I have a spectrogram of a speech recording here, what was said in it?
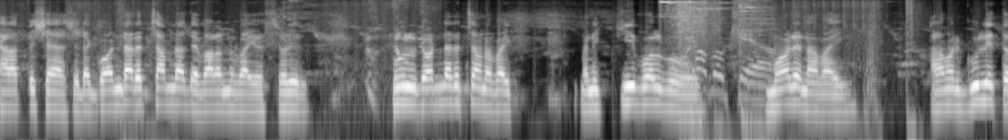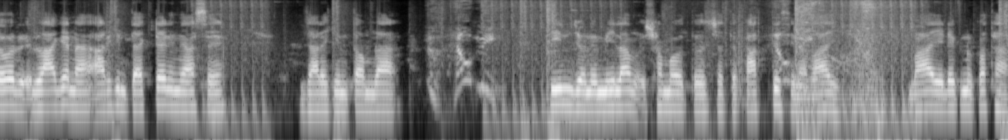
খারাপে শেষ। এটা গন্ডারের চামড়া দিয়ে বানানো ভাই, ওর শরীর। ফুল গন্ডারের চামড়া ভাই মানে কি বলব মরে না ভাই। আর আমার গুলে তো লাগে না। আর কিন্তু একটা এনিমি আছে, যারে কিন্তু আমরা তিনজনে মিলাম সম্ভবত সাথে পারতেছি না, ভাই। ভাই, এটা কোনো কথা?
